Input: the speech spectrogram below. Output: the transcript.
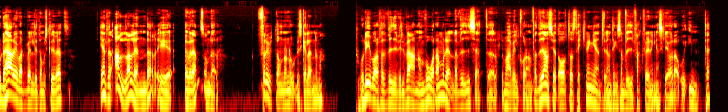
Och det här har ju varit väldigt omskrivet. Egentligen alla länder är överens om det här. Förutom de nordiska länderna. Och det är ju bara för att vi vill värna om våra modell där vi sätter de här villkoren. För att vi anser att avtalsteckning är egentligen någonting som vi i fackföreningen ska göra och inte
